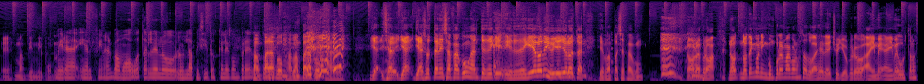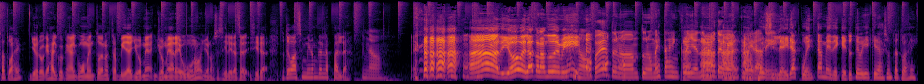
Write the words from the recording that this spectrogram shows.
Es más bien mi punto. Mira, y al final vamos a botarle lo- los lapicitos que le compré. Van para la poja, van para la poja. Ya, ya, ya, ya eso está en esa facún antes de que, antes de que ella lo dijo y ella lo está. Ya va para esa facún. No, no es broma. No, no tengo ningún problema con los tatuajes. De hecho, yo creo, a mí, me, a mí me gustan los tatuajes. Yo creo que es algo que en algún momento de nuestras vidas yo me, yo me haré uno. Yo no sé si le iré a hacer. si ¿Tú te vas a hacer mi nombre en la espalda? No. ah, Dios, ¿verdad? Está hablando de mí. No, pues tú no, tú no me estás incluyendo y no te voy a incluir a pues ti. Leira, cuéntame de qué tú te quieres hacer un tatuaje.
